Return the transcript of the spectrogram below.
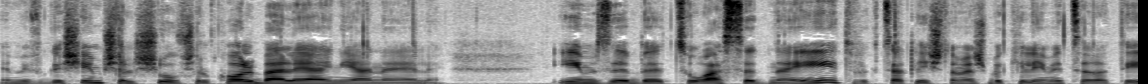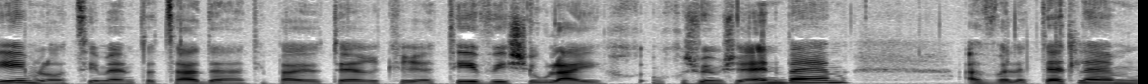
הם מפגשים של, שוב, של כל בעלי העניין האלה. אם זה בצורה סדנאית, וקצת להשתמש בכלים יצירתיים, להוציא מהם את הצד הטיפה יותר קריאטיבי, שאולי הם חושבים שאין בהם, אבל לתת להם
